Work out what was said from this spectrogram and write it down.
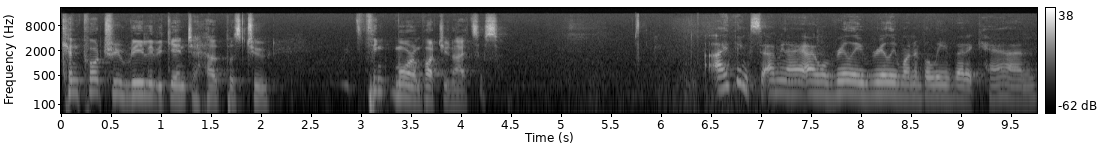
can poetry really begin to help us to think more on what unites us? I think so. I mean, I, I really, really want to believe that it can.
